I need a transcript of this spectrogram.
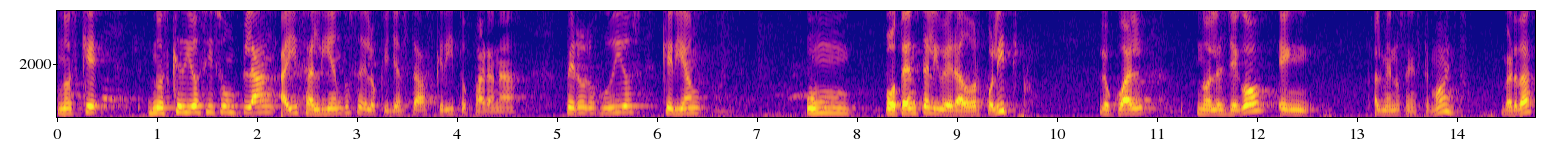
No es que, no es que Dios hizo un plan ahí saliéndose de lo que ya estaba escrito, para nada. Pero los judíos querían un potente liberador político, lo cual no les llegó, en, al menos en este momento, ¿verdad?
